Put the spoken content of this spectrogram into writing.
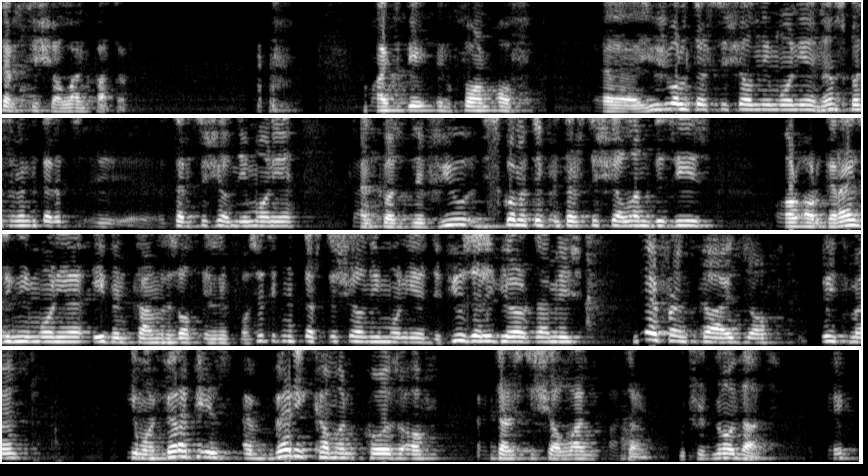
interstitial lung pattern. might be in form of Uh, usual interstitial pneumonia, non-specific inter interstitial pneumonia can cause diffuse discriminative interstitial lung disease, or organizing pneumonia even can result in lymphocytic interstitial pneumonia, diffuse alveolar damage, different kinds of treatments. Chemotherapy is a very common cause of interstitial lung pattern. We should know that. Okay.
